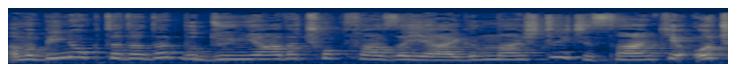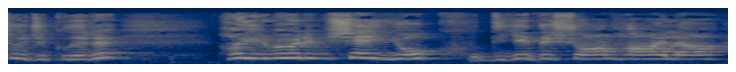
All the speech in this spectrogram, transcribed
Ama bir noktada da bu dünyada çok fazla yaygınlaştığı için sanki o çocukları hayır böyle bir şey yok diye de şu an hala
